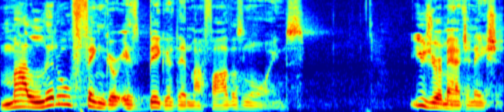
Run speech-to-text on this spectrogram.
My little finger is bigger than my father's loins. Use your imagination.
